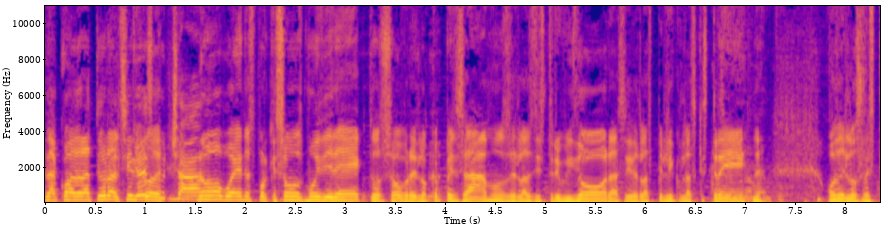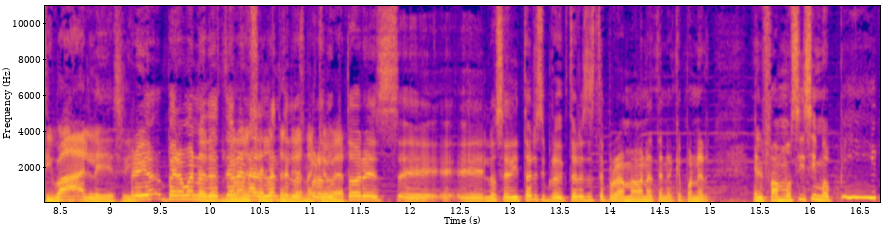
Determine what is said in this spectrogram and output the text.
la cuadratura al círculo. he de, escuchado- no, bueno, es porque somos muy directos sobre lo que pensamos de las distribuidoras y de las películas que estrenan. O de los festivales. y- Pero, yo- pero bueno, Pero desde ahora en no adelante los productores, eh, eh, eh, los editores y productores de este programa van a tener que poner el famosísimo pit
